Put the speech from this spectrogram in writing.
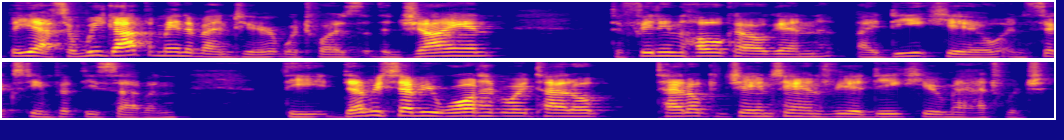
but yeah, so we got the main event here, which was the Giant defeating the Hulk Hogan by DQ in 1657. The WCW World Heavyweight Title title could change hands via DQ match, which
